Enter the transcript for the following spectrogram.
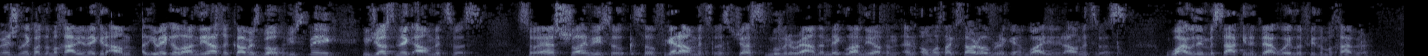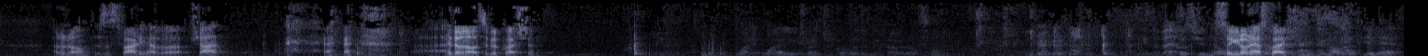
Originally, according to the Mechaber, you make it, al, you make it laniach, it covers both. If you speak, you just make al mitzvahs. So eh, ask Shloimi, so, so forget al mitzvahs. Just move it around and make laniach and, and almost like start over again. Why do you need al mitzvahs? Why would they masakin it that way, lefi the Mechaber? I don't know. Does the Sephardi have a shot? I don't know. It's a good question. Why, why are you trying to cover the Mechaber also? He's the best. Because you know So you don't ask questions. You know that you met.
